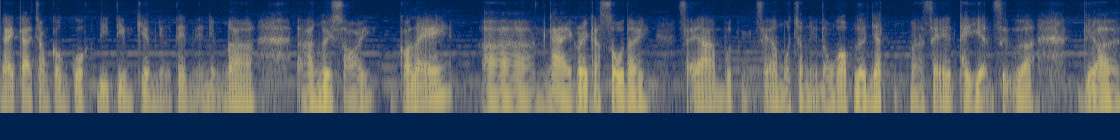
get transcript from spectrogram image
ngay cả trong công cuộc đi tìm kiếm những tên những ờ, à, người sói có lẽ à, ngài Grey Castle đây sẽ là một sẽ là một trong những đóng góp lớn nhất mà sẽ thể hiện sự ờ,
